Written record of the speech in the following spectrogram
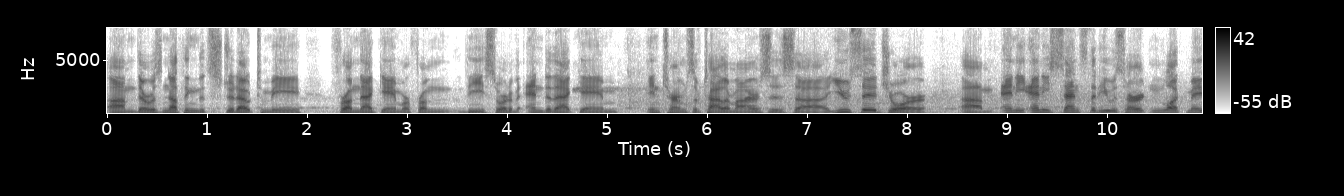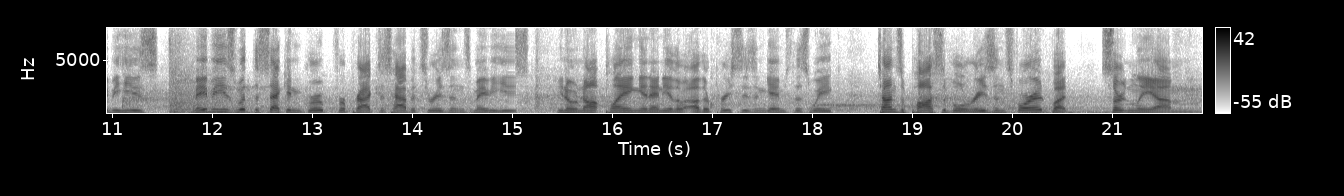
um, there was nothing that stood out to me from that game or from the sort of end of that game in terms of Tyler Myers' uh, usage or um, any any sense that he was hurt. And look, maybe he's maybe he's with the second group for practice habits reasons. Maybe he's you know not playing in any of the other preseason games this week. Tons of possible reasons for it, but certainly um,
